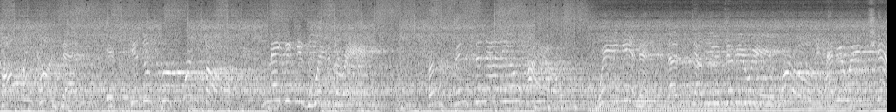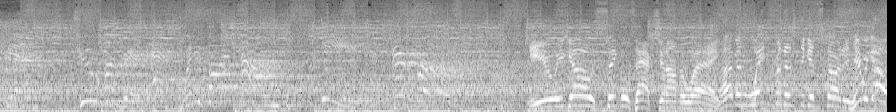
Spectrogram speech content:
following contest is scheduled for one fall, making his way to the ring. From Cincinnati, Ohio, weighing in at we go, singles action on the way. I've been waiting for this to get started. Here we go.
